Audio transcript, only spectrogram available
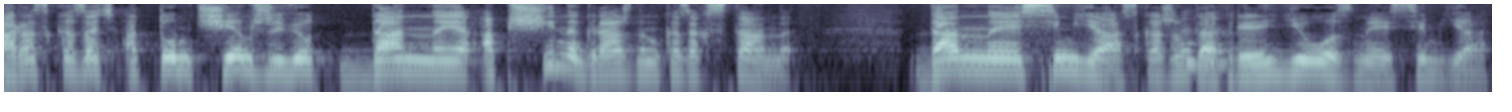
а рассказать о том, чем живет данная община граждан Казахстана – данная семья, скажем uh-huh. так, религиозная семья,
